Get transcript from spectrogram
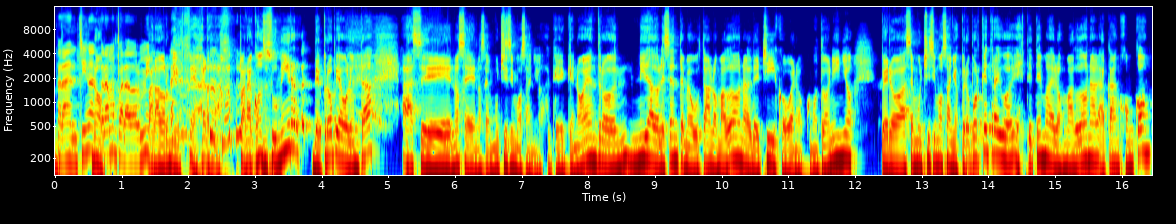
Para en China entramos para dormir. Para dormir, es verdad. para consumir de propia voluntad hace, no sé, no sé, muchísimos años. Que, que no entro, ni de adolescente me gustaban los McDonald's, de chico, bueno, como todo niño, pero hace muchísimos años. Pero ¿por qué traigo este tema de los McDonald's acá en Hong Kong?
